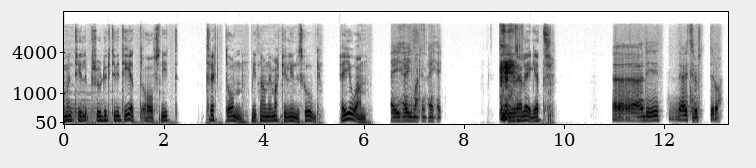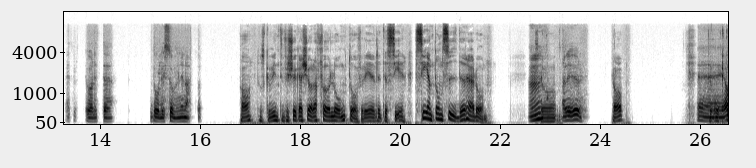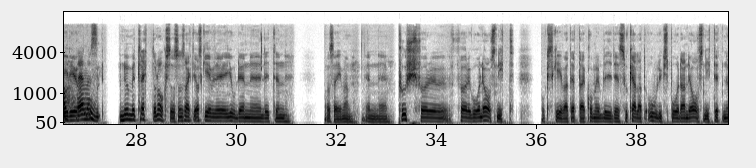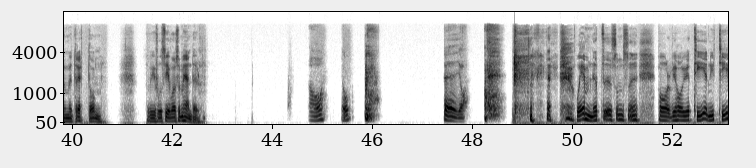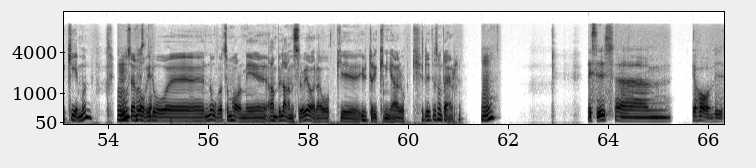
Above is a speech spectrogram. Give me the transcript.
Välkommen till produktivitet avsnitt 13. Mitt namn är Martin Lindeskog. Hej Johan! Hej, hej Martin, hej, hej. Hur är läget? Uh, det är, jag är trött idag. Det var lite dålig sömn i natt. Ja, då ska vi inte försöka köra för långt då, för det är lite se sent om sidor här då. Mm, Så, eller hur? Ja. Uh, och ja, det är nej, men... nummer 13 också. Som sagt, jag skrev, gjorde en uh, liten, vad säger man, en push för föregående avsnitt och skrev att detta kommer bli det så kallat olycksbådande avsnittet nummer 13. Så vi får se vad som händer. Ja, jo. Eh, ja. och ämnet eh, som har, vi har ju ett te, nytt te, Kemun. Mm, och sen har vi då eh, något som har med ambulanser att göra och eh, utryckningar och lite sånt där. Mm. Precis. Um, det har vi.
